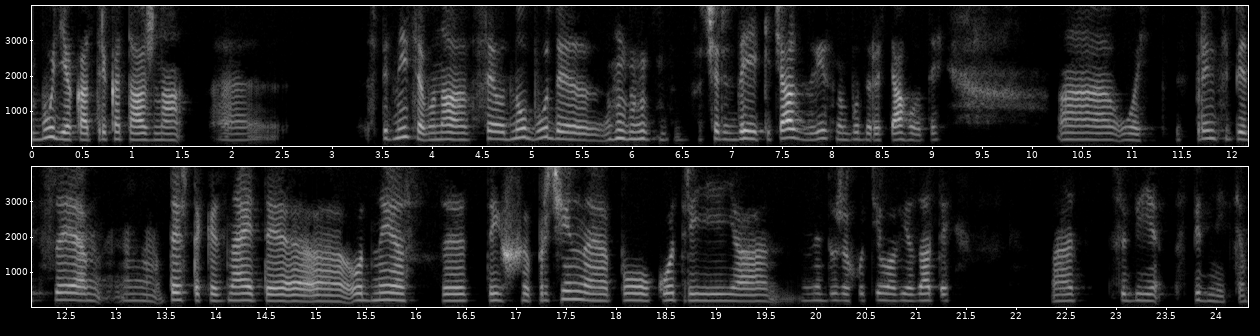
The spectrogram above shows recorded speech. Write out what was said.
будь-яка трикотажна е, спідниця, вона все одно буде через деякий час, звісно, буде розтягуватись. Ось, в принципі, це теж таке, знаєте, одне з тих причин, е, по котрій я не дуже хотіла в'язати собі спідницю.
